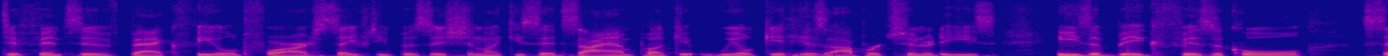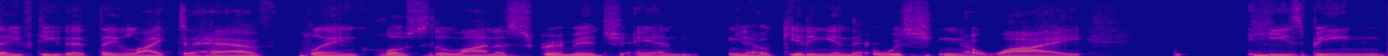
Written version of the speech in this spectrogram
defensive backfield for our safety position. Like you said, Zion Puckett will get his opportunities. He's a big physical safety that they like to have playing close to the line of scrimmage and, you know, getting in there, which, you know, why he's being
